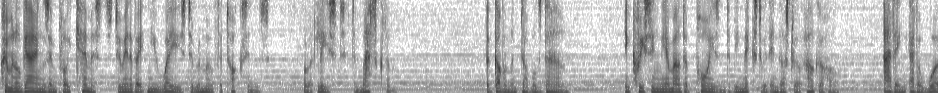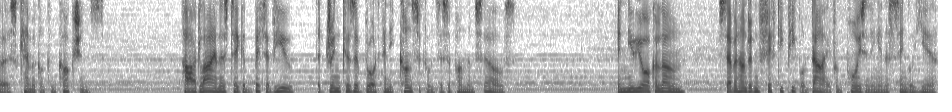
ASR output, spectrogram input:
Criminal gangs employ chemists to innovate new ways to remove the toxins, or at least to mask them. The government doubles down increasing the amount of poison to be mixed with industrial alcohol, adding ever worse chemical concoctions. Hardliners take a bitter view that drinkers have brought any consequences upon themselves. In New York alone, 750 people die from poisoning in a single year.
